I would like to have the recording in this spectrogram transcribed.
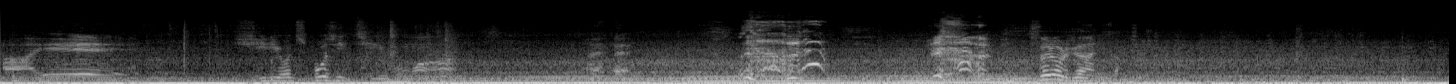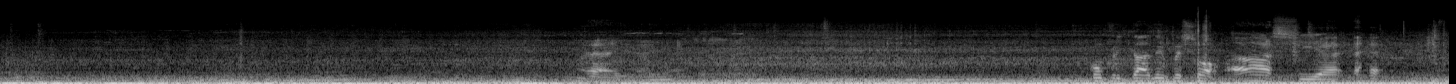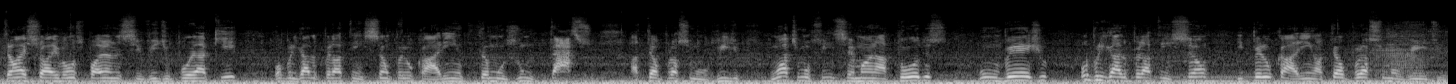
Aê! Gire o dispositivo, mano. É. Feira orgânica. Ai, ai, ai. Complicado, hein, pessoal? Ah, se é. Então é isso aí, vamos parando esse vídeo por aqui. Obrigado pela atenção, pelo carinho. Tamo juntasso. Até o próximo vídeo. Um ótimo fim de semana a todos. Um beijo. Obrigado pela atenção e pelo carinho. Até o próximo vídeo.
